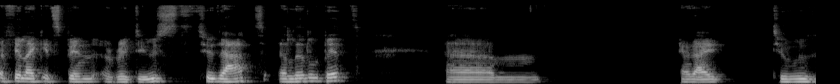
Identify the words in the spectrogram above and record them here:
I feel like it's been reduced to that a little bit, um, and I to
